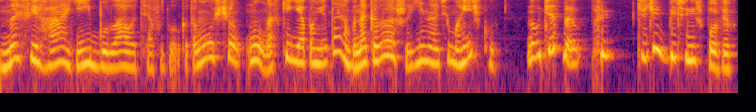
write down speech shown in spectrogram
нафіга їй була оця футболка. Тому що, ну наскільки я пам'ятаю, вона казала, що їй на цю магічку, ну чесно, чуть-чуть більше, ніж пофіг.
